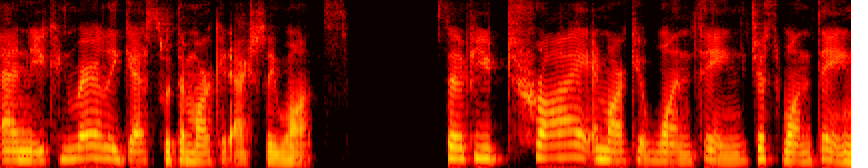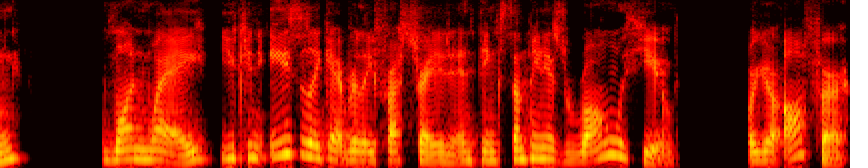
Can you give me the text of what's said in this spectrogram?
And you can rarely guess what the market actually wants. So if you try and market one thing, just one thing, one way, you can easily get really frustrated and think something is wrong with you or your offer.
